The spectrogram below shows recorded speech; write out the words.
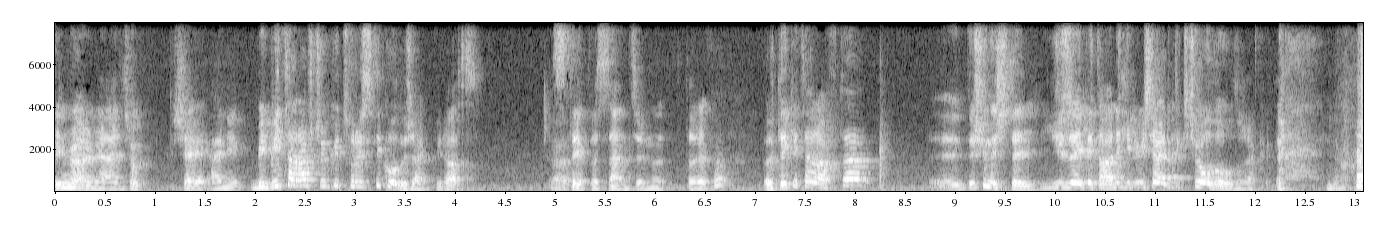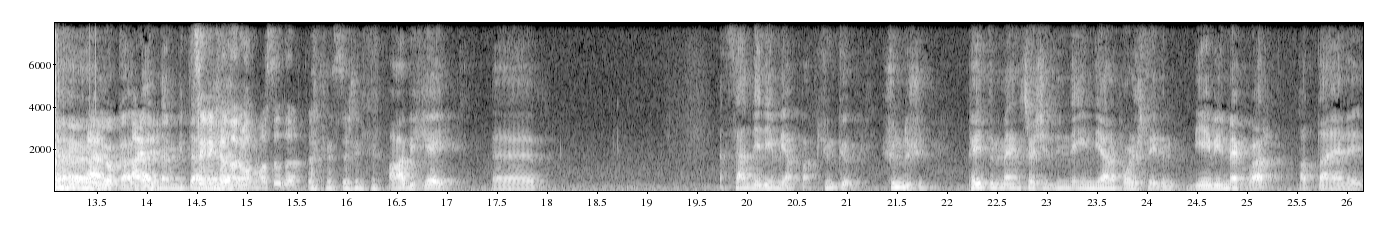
Bilmiyorum yani çok şey hani bir, bir taraf çünkü turistik olacak biraz. Evet. Staples Center'ın tarafı. Öteki tarafta e, düşün işte 150 tane Hilmi Şerdikçioğlu olacak. yani, Yok abi hani, benden bir tane. Senin kadar olmasa da. abi şey e, sen dediğimi yap bak. Çünkü şunu düşün. Peyton Manning seçildiğinde Indianapolis'teydim diyebilmek var. Hatta yani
